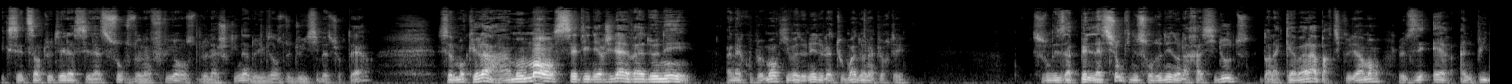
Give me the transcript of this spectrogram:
et que cette sainteté-là, c'est la source de l'influence de la shrina, de l'évidence de Dieu ici-bas sur terre. Seulement que là, à un moment, cette énergie-là, elle va donner un accouplement qui va donner de la touma, de l'impureté. Ce sont des appellations qui nous sont données dans la Chassidoute, dans la Kabbalah particulièrement, le Zeher Anpin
